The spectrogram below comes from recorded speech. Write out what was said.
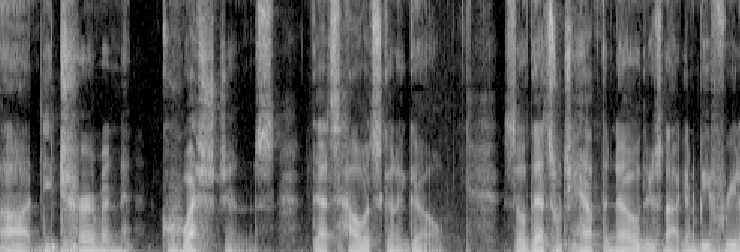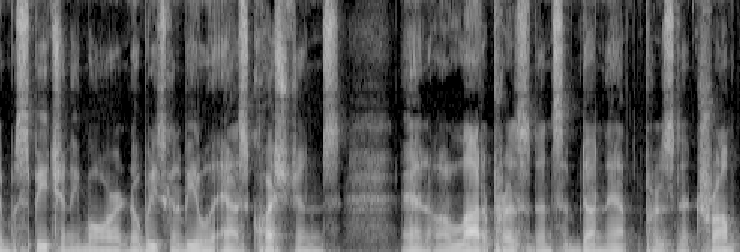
uh, determined questions. That's how it's going to go. So that's what you have to know. There's not going to be freedom of speech anymore. Nobody's going to be able to ask questions. And a lot of presidents have done that. President Trump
